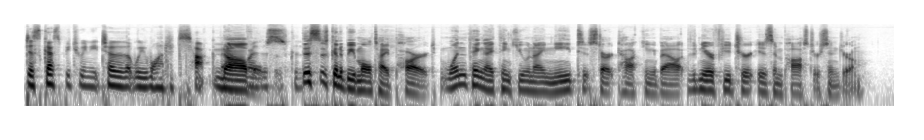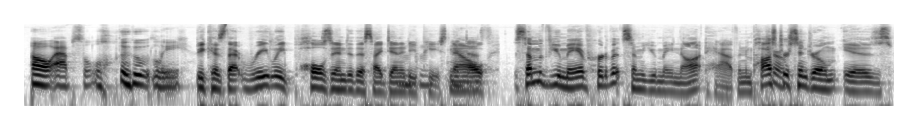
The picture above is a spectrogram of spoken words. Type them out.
discussed between each other that we wanted to talk about. novels. This is con- This is going to be multi-part. One thing I think you and I need to start talking about the near future is imposter syndrome oh, absolutely. because that really pulls into this identity mm-hmm. piece. Now, some of you may have heard of it, some of you may not have. And imposter True. syndrome is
